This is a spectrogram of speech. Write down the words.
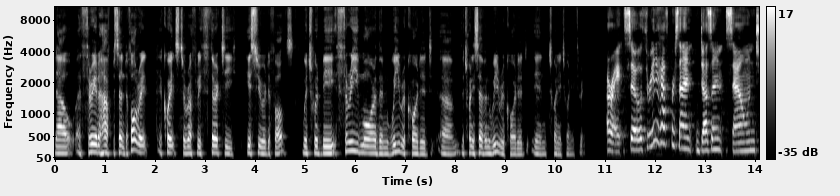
Now, a 3.5% default rate equates to roughly 30 issuer defaults, which would be three more than we recorded, um, the 27 we recorded in 2023. All right. So three and a half percent doesn't sound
